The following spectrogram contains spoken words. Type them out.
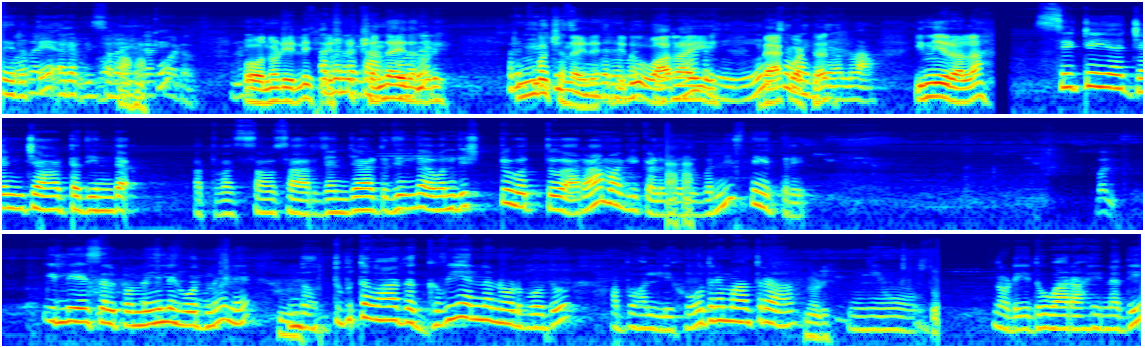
ಸೇರುತ್ತೆ ಅರಬ್ಬಿ ಸಮುದ್ರಕ್ಕೆ ಓ ನೋಡಿ ಇಲ್ಲಿ ಎಷ್ಟು ಚಂದ ಇದೆ ನೋಡಿ. ತುಂಬಾ ಚಂದ ಇದೆ. ಇದು ವಾರಾಯಿ ಬ್ಯಾಕ್ ವಾಟರ್ ಅಲ್ವಾ? ಇನ್ನೀರಲ್ಲ ಸಿಟಿಯ ಜಂಜಾಟದಿಂದ ಅಥವಾ ಸಂಸಾರ ಜಂಜಾಟದಿಂದ ಒಂದಿಷ್ಟು ಹೊತ್ತು ಆರಾಮಾಗಿ ಕಳಗೋದು. ಬನ್ನಿ ಸ್ನೇಹಿತರೆ. ಇಲ್ಲಿಯೇ ಇಲ್ಲಿ ಸ್ವಲ್ಪ ಮೇಲೆ ಹೋದ್ಮೇಲೆ ಒಂದು ಅದ್ಭುತವಾದ ಗವಿಯನ್ನು ನೋಡ್ಬೋದು. ಅಪ್ಪ ಅಲ್ಲಿ ಹೋದರೆ ಮಾತ್ರ ನೋಡಿ. ನೀವು ನೋಡಿ ಇದು ವಾರಾಹಿ ನದಿ.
